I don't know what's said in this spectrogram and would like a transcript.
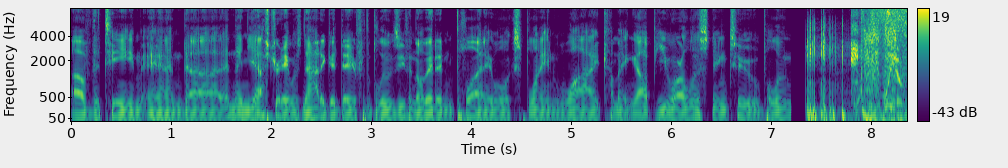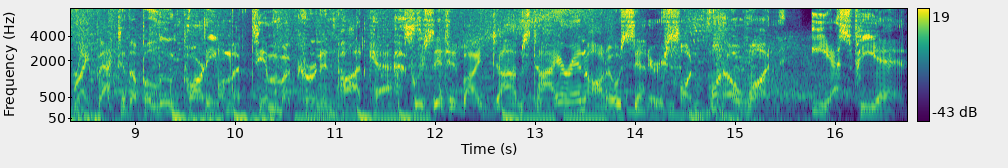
of the team, and uh, and then yesterday was not a good day for the Blues, even though they didn't play. We'll explain why coming up. You are listening to Balloon. We're back to the balloon party on the Tim McKernan podcast. Presented by Dobbs Tire and Auto Centers on 101 ESPN.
